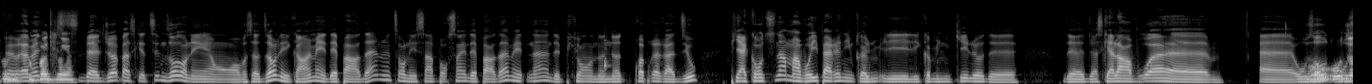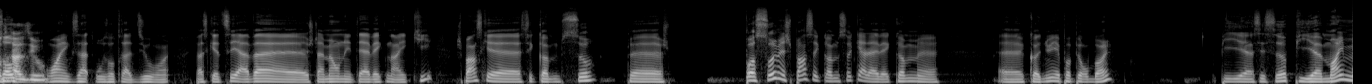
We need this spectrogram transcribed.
pas- fait vraiment une petite belle job parce que, tu sais, nous autres, on, est, on, va se le dire, on est quand même indépendants. là, on est 100% indépendants maintenant depuis qu'on a notre propre radio. Puis elle continue à m'envoyer pareil les, les, les communiqués là, de, de, de ce qu'elle envoie euh, euh, aux, Aux- autres, aux autres radios. Oui, exact, aux autres radios. ouais. Parce que, tu sais, avant, euh, justement, on était avec Nike. Je pense que c'est comme ça. Euh, pas sûr, mais je pense que c'est comme ça qu'elle avait comme euh, connu et pas urbain. Puis c'est ça. Puis même,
